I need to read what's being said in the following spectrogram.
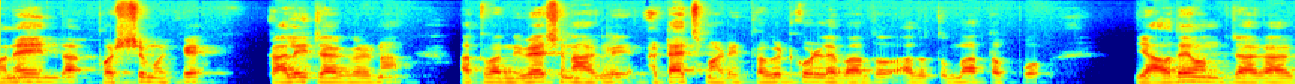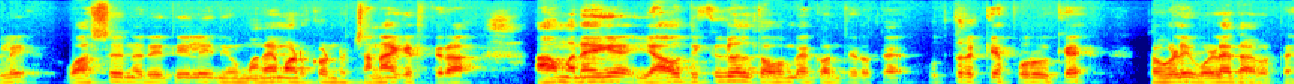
ಮನೆಯಿಂದ ಪಶ್ಚಿಮಕ್ಕೆ ಖಾಲಿ ಜಾಗಗಳನ್ನ ಅಥವಾ ನಿವೇಶನ ಆಗಲಿ ಅಟ್ಯಾಚ್ ಮಾಡಿ ತೆಗೆದುಕೊಳ್ಳೇಬಾರ್ದು. ಅದು ತುಂಬ ತಪ್ಪು. ಯಾವುದೇ ಒಂದು ಜಾಗ ಆಗಲಿ ವಾಸ್ತುವಿನ ರೀತಿಯಲ್ಲಿ ನೀವು ಮನೆ ಮಾಡಿಕೊಂಡು ಚೆನ್ನಾಗಿರ್ತೀರ, ಆ ಮನೆಗೆ ಯಾವ ದಿಕ್ಕುಗಳಲ್ಲಿ ತೊಗೊಬೇಕು ಅಂತಿರುತ್ತೆ, ಉತ್ತರಕ್ಕೆ ಪೂರ್ವಕ್ಕೆ ತಗೊಳ್ಳಿ ಒಳ್ಳೇದಾಗುತ್ತೆ.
